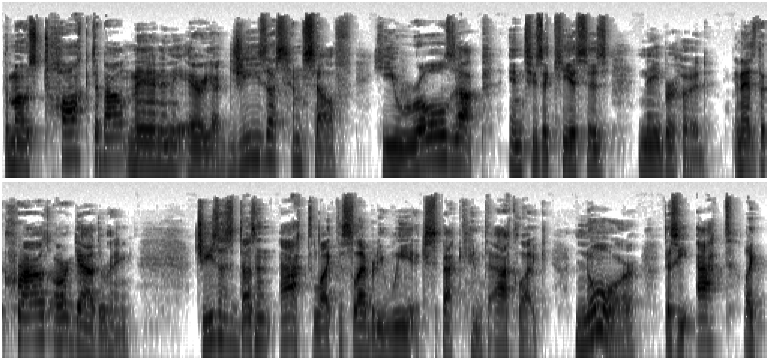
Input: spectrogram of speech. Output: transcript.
the most talked about man in the area, Jesus himself, he rolls up into Zacchaeus' neighborhood. And as the crowds are gathering, Jesus doesn't act like the celebrity we expect him to act like, nor does he act like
